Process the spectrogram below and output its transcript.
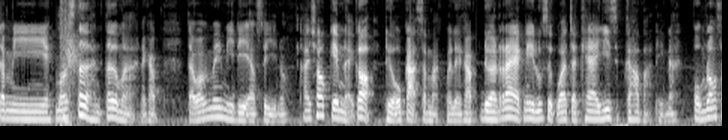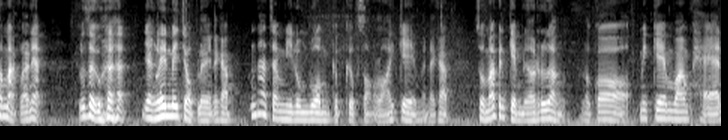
จะมี Monster Hunter มานะครับแต่ว่าไม่มี DLC เนาะใครชอบเกมไหนก็ถือโอกาสสมัครไปเลยครับ เดือนแรกนี่รู้สึกว่าจะแค่ 29 บาทเองนะ ผมลองสมัครแล้วเนี่ย รู้สึกว่ายังเล่นไม่จบเลยนะครับ น่าจะมีรวมๆเกือบเกือบ200 เกมนะครับส่วนมากเป็นเกมเนื้อเรื่อง แล้วก็มีเกมวางแผน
